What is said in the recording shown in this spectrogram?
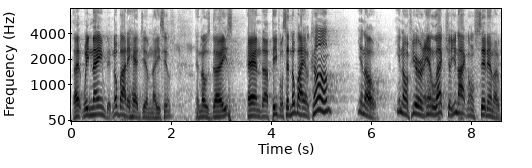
That we named it. Nobody had gymnasiums in those days. And uh, people said, nobody will come. You know, you know, if you're an intellectual, you're not going to sit in a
